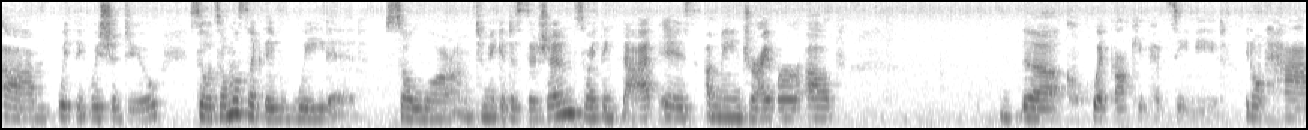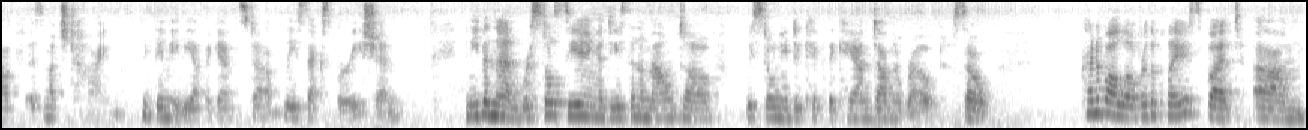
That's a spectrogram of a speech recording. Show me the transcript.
um, we think we should do? So it's almost like they've waited so long to make a decision. So I think that is a main driver of the quick occupancy need. They don't have as much time. I think they may be up against a lease expiration. And even then, we're still seeing a decent amount of we still need to kick the can down the road. So kind of all over the place, but um,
